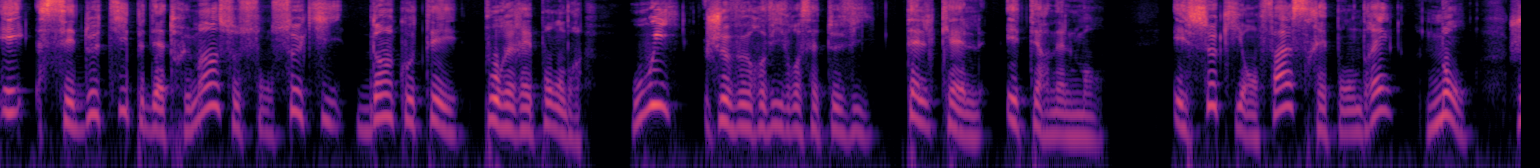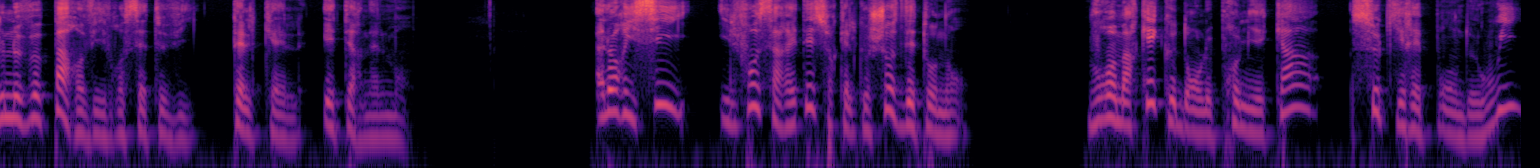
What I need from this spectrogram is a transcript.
Et ces deux types d'êtres humains, ce sont ceux qui, d'un côté, pourraient répondre Oui, je veux revivre cette vie telle qu'elle éternellement, et ceux qui en face répondraient Non, je ne veux pas revivre cette vie telle qu'elle éternellement. Alors ici, il faut s'arrêter sur quelque chose d'étonnant. Vous remarquez que dans le premier cas, ceux qui répondent oui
